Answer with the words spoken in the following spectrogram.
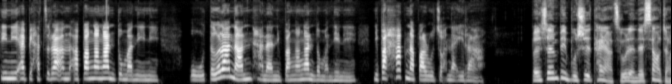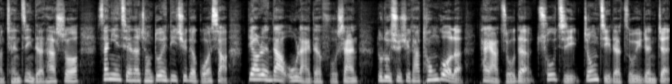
tini ai pi hatsraan apangangan tu manini o 德拉南 hana ni pangangan tu manini ni pahak na paru na ira 本身并不是泰雅族人的校长陈敬德，他说，三年前呢，从多位地区的国小调任到乌来的福山，陆陆续续他通过了泰雅族的初级、中级的族语认证，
